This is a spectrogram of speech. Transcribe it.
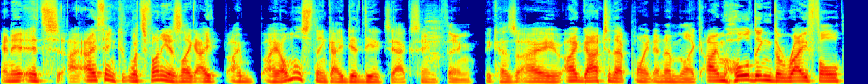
And it, it's I, I think what's funny is like I, I I almost think I did the exact same thing because I I got to that point and I'm like I'm holding the rifle.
